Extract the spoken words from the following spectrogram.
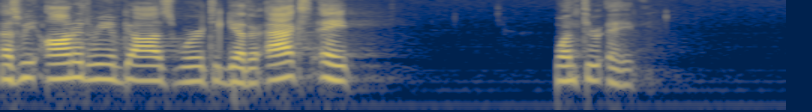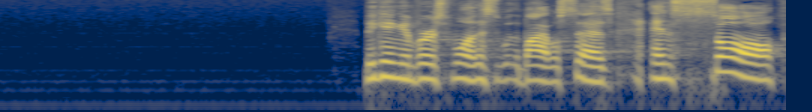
as we honor the reading of God's word together. Acts 8, 1 through 8. Beginning in verse 1, this is what the Bible says. And Saul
